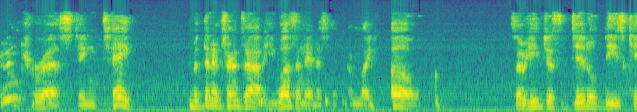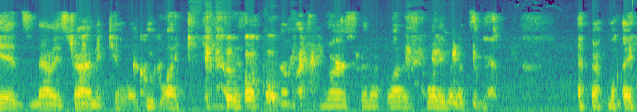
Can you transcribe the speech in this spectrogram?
interesting take. But then it turns out he wasn't innocent. I'm like, oh, so he just diddled these kids, and now he's trying to kill them. Like, is worse than it was 20 minutes ago. And I'm like,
